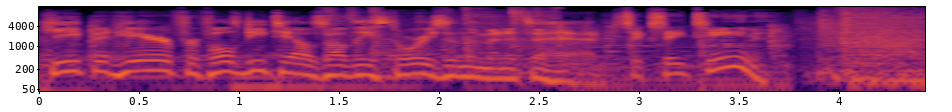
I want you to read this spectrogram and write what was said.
Keep it here for full details on these stories in the minutes ahead. 618.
